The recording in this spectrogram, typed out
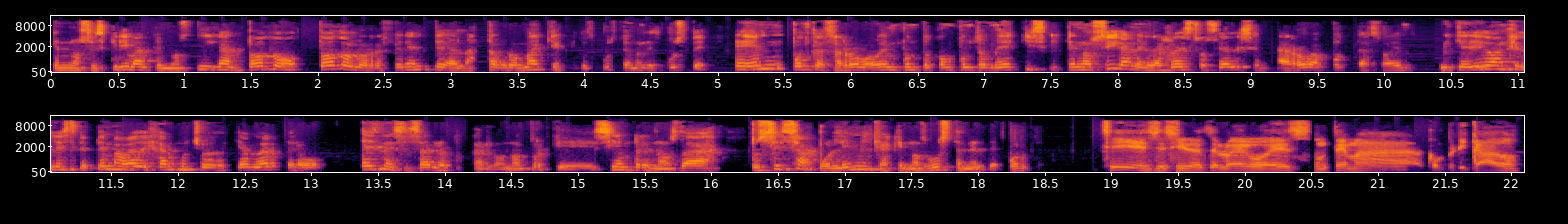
que nos escriban, que nos digan todo, todo lo referente a la tauromaquia, que les guste o no les guste, en podcast.com.mx y que nos sigan en las redes sociales en arroba. Mi querido Ángel, este tema va a dejar mucho de qué hablar, pero es necesario tocarlo, ¿no? Porque siempre nos da, pues, esa polémica que nos gusta en el deporte. Sí, es decir, desde luego es un tema complicado.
